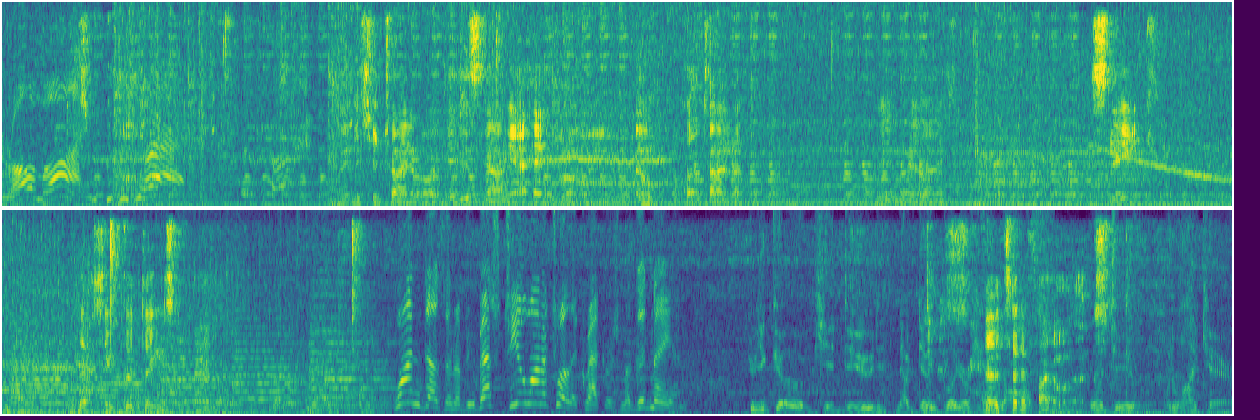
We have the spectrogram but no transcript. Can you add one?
You're all mine. yeah. I really should try and avoid this. This is how I get a hit. Oh, I've got a timer. Didn't realise. Snake. Yeah, some good things from here. One dozen of your best Tijuana toilet crackers, my good man. Here you go, kid dude. Now don't blow your head Third set of off. fireworks. Or do. What do I care?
